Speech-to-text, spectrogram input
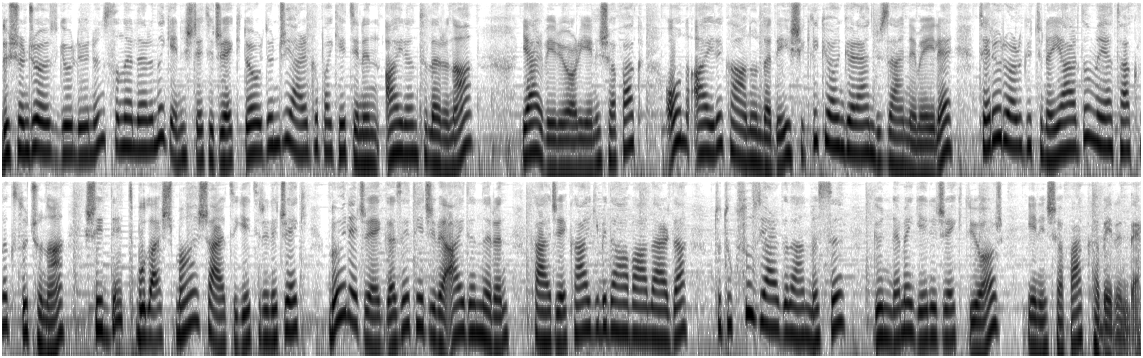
Düşünce özgürlüğünün sınırlarını genişletecek 4. yargı paketinin ayrıntılarına yer veriyor Yeni Şafak. 10 ayrı kanunda değişiklik öngören düzenlemeyle terör örgütüne yardım ve yataklık suçuna şiddet bulaşma şartı getirilecek. Böylece gazeteci ve aydınların KCK gibi davalarda tutuksuz yargılanması gündeme gelecek diyor Yeni Şafak haberinde.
